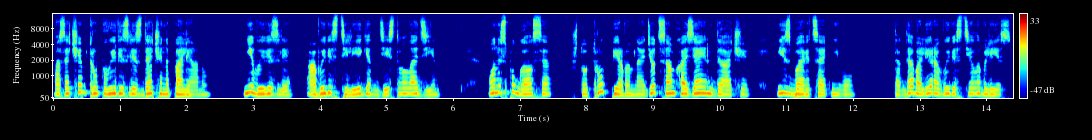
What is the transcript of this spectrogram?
А зачем труп вывезли с дачи на поляну? Не вывезли, а вывез Телегин действовал один. Он испугался, что труп первым найдет сам хозяин дачи и избавится от него. Тогда Валера вывез тело в лес,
